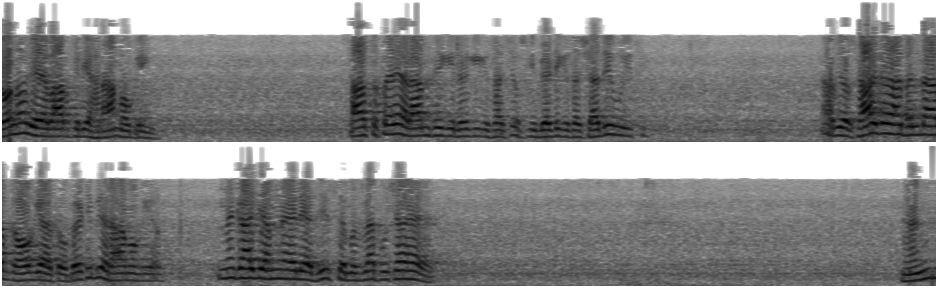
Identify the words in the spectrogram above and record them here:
دونوں جو ہے آپ کے لیے حرام ہو گئی ساس تو پہلے حرام تھی کہ لڑکی کے ساتھ اس کی بیٹی کے ساتھ شادی ہوئی تھی۔ اب جب سال کا ملنا آپ کا ہو گیا تو بیٹی بھی حرام ہو گیا نے کہا جی ہم نے اہل حدیث سے مسئلہ پوچھا ہے۔ ہاں, جی۔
